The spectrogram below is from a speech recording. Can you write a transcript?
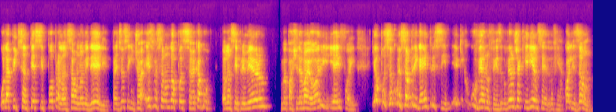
O Lapid se antecipou para lançar o nome dele, para dizer o seguinte, ó, esse vai ser o nome da oposição e acabou. Eu lancei primeiro, meu partido é maior e, e, aí foi. E a oposição começou a brigar entre si. E o que, que o governo fez? O governo já queria, sei, enfim, a coalizão,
